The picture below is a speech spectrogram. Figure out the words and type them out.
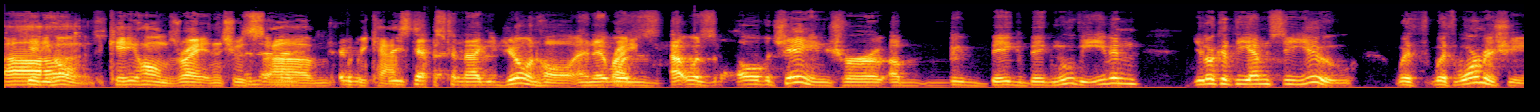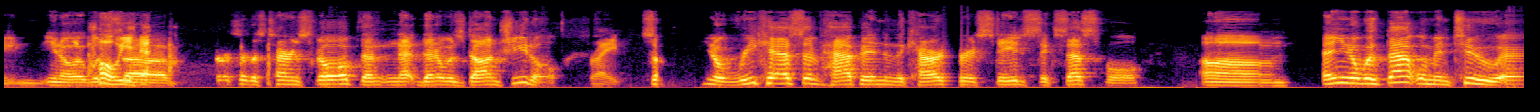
Uh, Katie Holmes. Katie Holmes, right? And she was and um, was recast. recast to Maggie Gyllenhaal, and it Right. was that was a hell of a change for a, a big, big, big movie. Even you look at the MCU with with War Machine. You know, it was Oh, yeah. uh, first it was Terrence Phillip, then then it was Don Cheadle. Right. So you know, recasts have happened, and the character stayed successful. Um, and you know, with Batwoman too,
